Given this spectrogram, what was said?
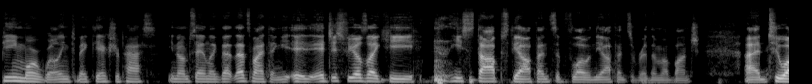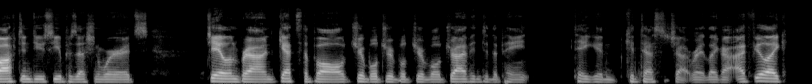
being more willing to make the extra pass. You know what I'm saying? Like that that's my thing. It, it just feels like he he stops the offensive flow and the offensive rhythm a bunch. Uh, and too often do you see a possession where it's Jaylen Brown gets the ball, dribble, dribble, dribble, drive into the paint, taking contested shot, right? Like I, I feel like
